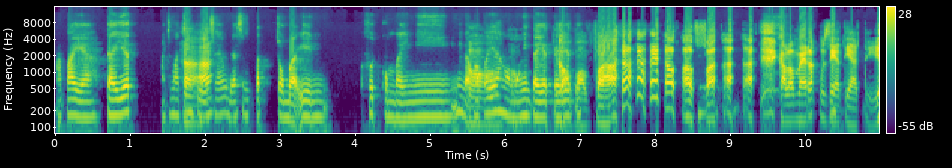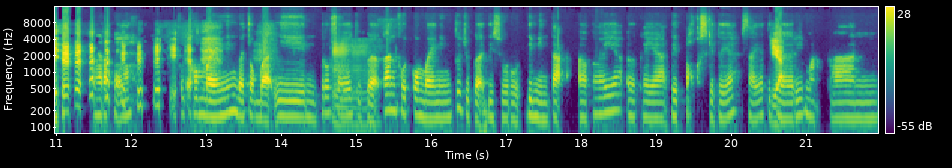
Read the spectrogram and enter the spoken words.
apa ya diet macam-macam tuh. Ah. Saya udah sempet cobain food combining. Ini nggak apa-apa Oh, ya oh. ngomongin Nggak diet-diet ya. apa-apa, nggak apa-apa. Kalau merek mesti hati-hati. merek ya. Food combining udah cobain. Terus saya Hmm, juga kan food combining itu juga disuruh diminta apa ya eh, kayak detox gitu ya. Saya ya. tiga hari makan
